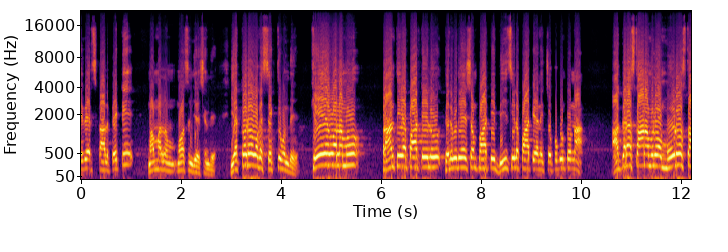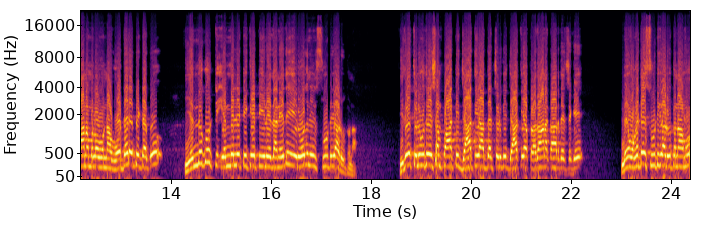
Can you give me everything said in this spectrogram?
ఐవేర్స్ కాలు పెట్టి మమ్మల్ని మోసం చేసింది. ఎక్కడో ఒక శక్తి ఉంది. కేవలము ప్రాంతీయ పార్టీలు తెలుగుదేశం పార్టీ బీసీల పార్టీ అని చెప్పుకుంటున్న అగ్రస్థానంలో మూడో స్థానంలో ఉన్న ఒడ్డరి బిడ్డకు ఎందుకు ఎమ్మెల్యే టికెట్ ఇవ్వలేదనేది ఈ రోజు నేను సూటిగా అడుగుతున్నా. ఇదే తెలుగుదేశం పార్టీ జాతీయ అధ్యక్షుడికి జాతీయ ప్రధాన కార్యదర్శికి మేము ఒకటే సూటిగా అడుగుతున్నాము.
